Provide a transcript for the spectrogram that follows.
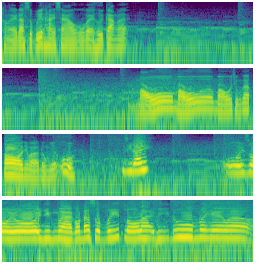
Thằng này đã split 2 sao có vẻ hơi căng đấy. Máu máu máu chúng ta to nhưng mà đồng nghĩa Ủa cái gì đây Ôi rồi ôi nhưng mà con đã split nó lại bị Doom anh em ạ. À.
